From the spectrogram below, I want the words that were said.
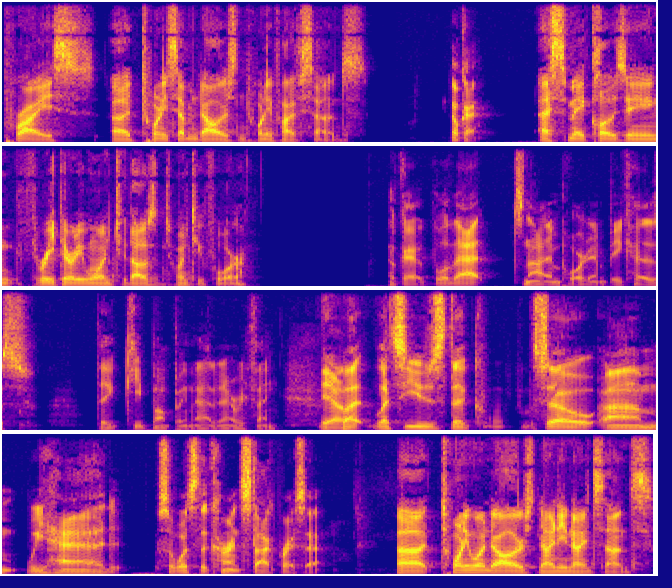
price uh twenty seven dollars and twenty five cents. Okay. Estimate closing three thirty one two thousand twenty four. Okay. Well, that's not important because they keep bumping that and everything. Yeah. But let's use the so um we had so what's the current stock price at? uh, twenty-one dollars ninety-nine cents.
